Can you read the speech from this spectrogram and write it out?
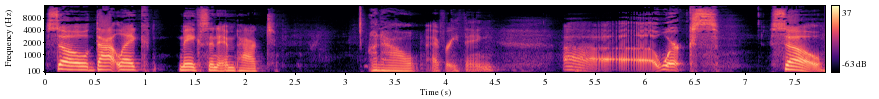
so that like makes an impact on how everything uh, works. So,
